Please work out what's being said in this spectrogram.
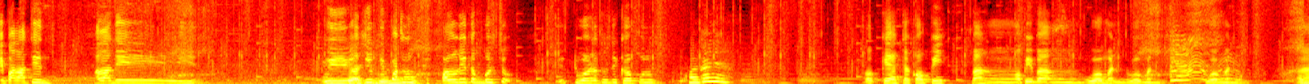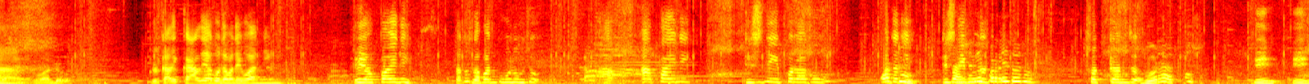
Eh Paladin. Paladin. Wih, anjir di palu. Palu ditembus, Cuk. 230. makanya. Oke, ada kopi. Bang, ngopi Bang. Woman, woman, woman. Nah, Waduh. berkali-kali aku dapat hewan anjing. Eh, apa ini? 180, Cuk. A- apa ini? Di sniper aku. Apa tadi? Waduh, Di nah sniper itu tuh. Shotgun, Cuk. 200. Ih, ih.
